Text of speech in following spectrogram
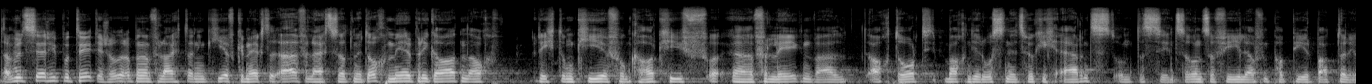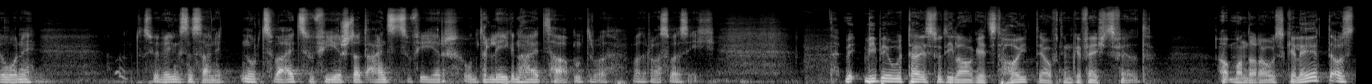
Da wird es sehr hypothetisch, oder? Ob man dann vielleicht dann in Kiew gemerkt hat, ah, vielleicht sollten wir doch mehr Brigaden auch Richtung Kiew und Kharkiv äh, verlegen, weil auch dort machen die Russen jetzt wirklich ernst und das sind so und so viele auf dem Papier Bataillone. Dass wir wenigstens eine, nur 2 zu 4 statt 1 zu 4 Unterlegenheit haben oder, was weiß ich. Wie, wie beurteilst du die Lage jetzt heute auf dem Gefechtsfeld? Hat man daraus gelehrt aus,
